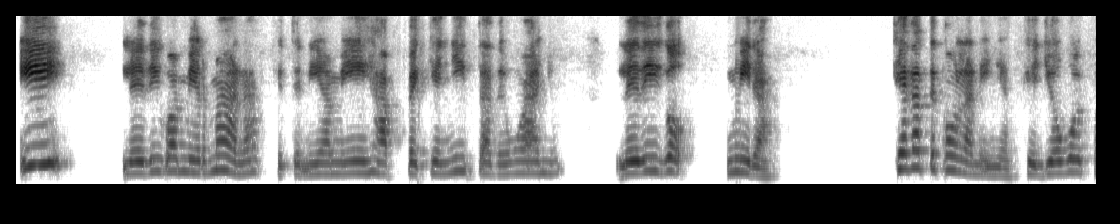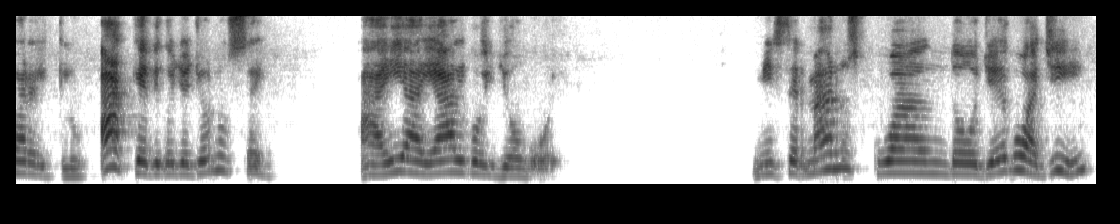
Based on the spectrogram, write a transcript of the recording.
Y le digo a mi hermana, que tenía mi hija pequeñita de un año, le digo, mira, quédate con la niña, que yo voy para el club. Ah, que digo yo, yo no sé. Ahí hay algo y yo voy. Mis hermanos, cuando llego allí,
